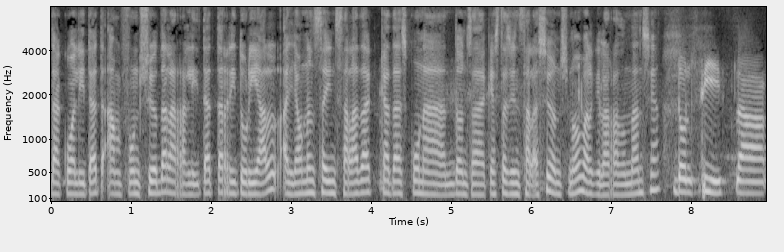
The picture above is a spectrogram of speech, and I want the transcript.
de qualitat en funció de la realitat territorial allà on s'ha instal·lada cadascuna doncs, d'aquestes doncs, instal·lacions, no? valgui la redundància? Doncs sí, la,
